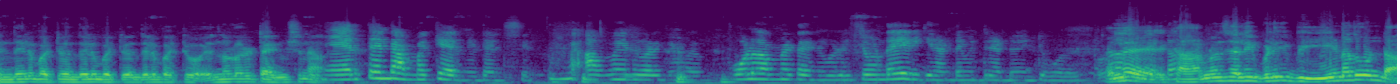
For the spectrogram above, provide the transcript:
എന്തേലും പറ്റുമോ എന്തേലും പറ്റുമോ എന്തേലും പറ്റുമോ എന്നുള്ളൊരു ടെൻഷനാണ് നേരത്തെ എന്റെ അമ്മയ്ക്കായിരുന്നു ടെൻഷൻ. അമ്മ എന്നെ അമ്മ വിളിച്ചോണ്ടേ ഇരിക്കും. രണ്ട് മിനിറ്റ് രണ്ട് മിനിറ്റ് പോലും അല്ലേ. കാരണം വെച്ചാൽ ഇവിടെ വീണത് കൊണ്ടാ.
